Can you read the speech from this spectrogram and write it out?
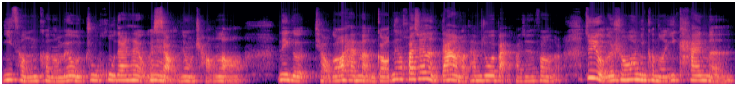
一层可能没有住户，但是它有个小的那种长廊。那个挑高还蛮高，那个花圈很大嘛，他们就会把花圈放那儿。就有的时候你可能一开门，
